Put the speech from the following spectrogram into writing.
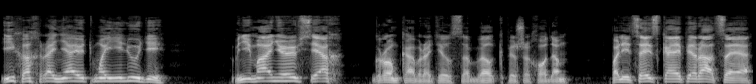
Их охраняют мои люди! Вниманию всех!» — громко обратился Белл к пешеходам. «Полицейская операция!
